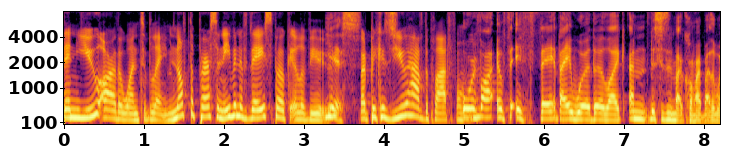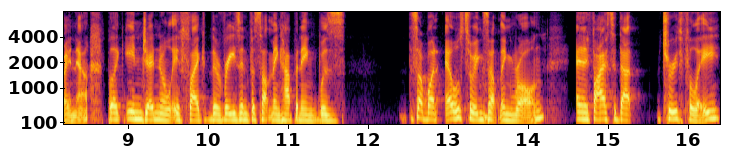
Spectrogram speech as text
then you are the one to blame, not the person, even if they spoke ill of you. Yes. But because you have the platform. Or if I if if they they were the like and this isn't about Conrad by the way now, but like in general, if like the reason for something happening was someone else doing something wrong, and if I said that truthfully,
